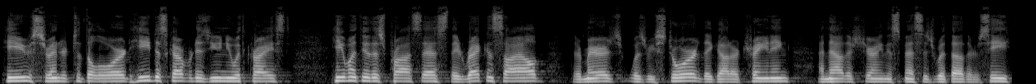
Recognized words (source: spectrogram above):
He surrendered to the Lord. He discovered his union with Christ. He went through this process. They reconciled. Their marriage was restored. They got our training, and now they're sharing this message with others. He,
